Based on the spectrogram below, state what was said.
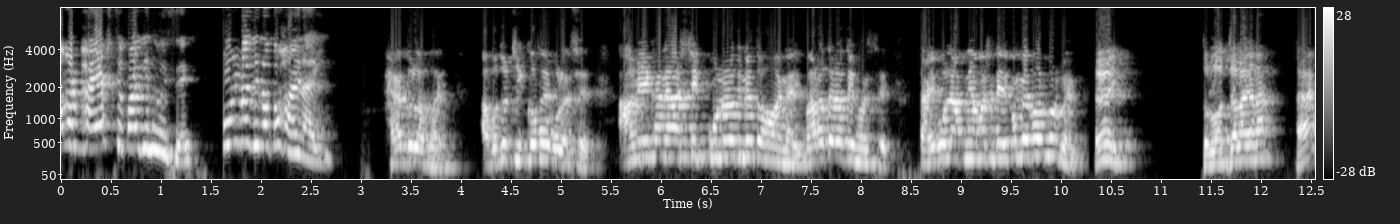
আমার ভাই আসতে কয়দিন হয়েছে পনেরো দিনও তো হয় নাই। হ্যাঁ দুলা ভাই আবু তো ঠিক কথাই বলেছে। আমি এখানে আসছি পনেরো দিনে তো হয় নাই বারো তেরো দিন হয়েছে। তাই বলে আপনি আমার সাথে এরকম ব্যবহার করবেন? এই তোর লজ্জা লাগে না? হ্যাঁ?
